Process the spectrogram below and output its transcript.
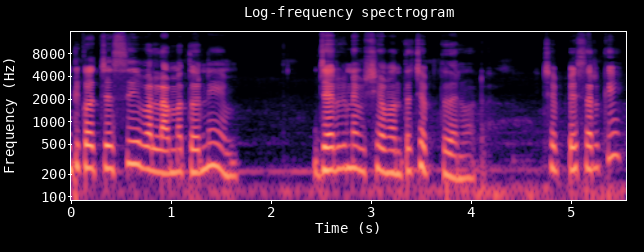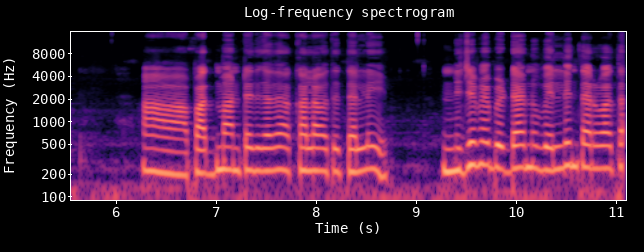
ఇంటికి వచ్చేసి వాళ్ళ అమ్మతోని జరిగిన విషయం అంతా చెప్తుంది అనమాట చెప్పేసరికి పద్మ అంటది కదా కళావతి తల్లి నిజమే బిడ్డ నువ్వు వెళ్ళిన తర్వాత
